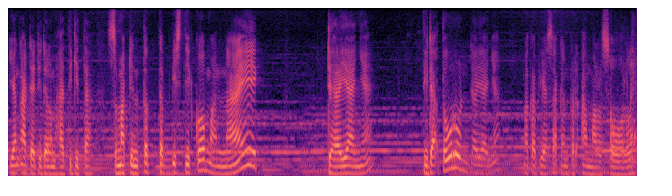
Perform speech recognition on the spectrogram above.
yang ada di dalam hati kita semakin tetap istiqomah naik dayanya tidak turun dayanya maka biasakan beramal soleh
